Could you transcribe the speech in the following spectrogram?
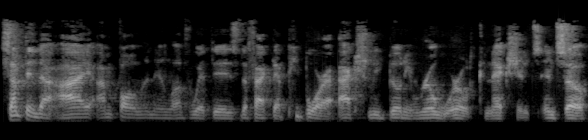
something that I I'm falling in love with is the fact that people are actually building real world connections, and so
